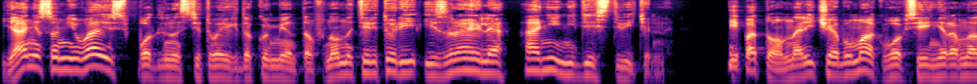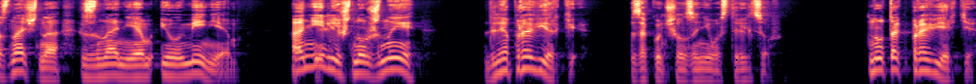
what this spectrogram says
«Я не сомневаюсь в подлинности твоих документов, но на территории Израиля они недействительны. И потом, наличие бумаг вовсе не равнозначно знаниям и умениям. Они лишь нужны для проверки», – закончил за него Стрельцов. «Ну так проверьте».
